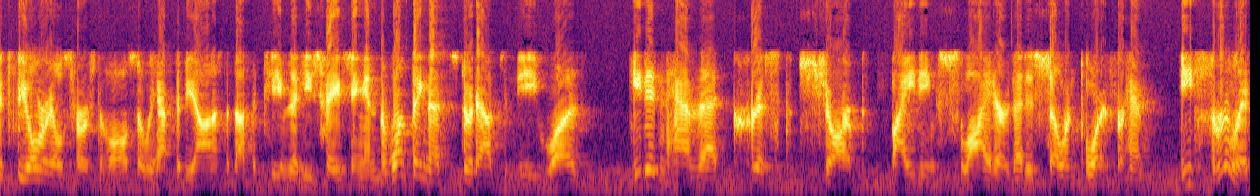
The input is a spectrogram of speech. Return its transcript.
It's the Orioles, first of all, so we have to be honest about the team that he's facing. And the one thing that stood out to me was he didn't have that crisp, sharp, biting slider that is so important for him. He threw it,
